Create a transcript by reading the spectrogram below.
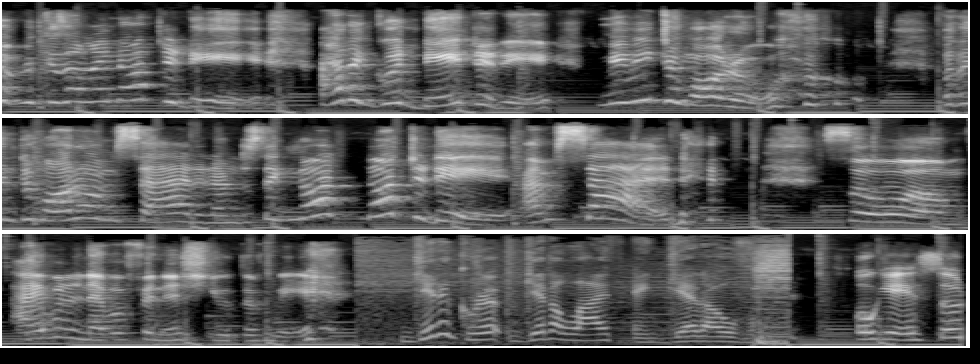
because I'm like, not today. I had a good day today. Maybe tomorrow. but then tomorrow I'm sad and I'm just like, not not today. I'm sad. so um, I will never finish Youth of May. Get a grip, get a life, and get over. Okay, so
